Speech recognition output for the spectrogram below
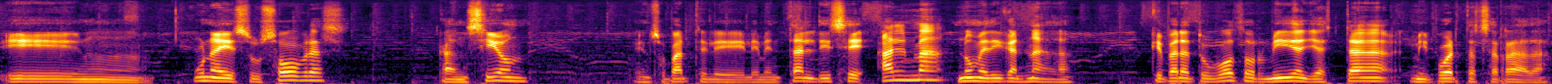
una de sus obras, canción, en su parte elemental, dice, Alma, no me digas nada, que para tu voz dormida ya está mi puerta cerrada.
